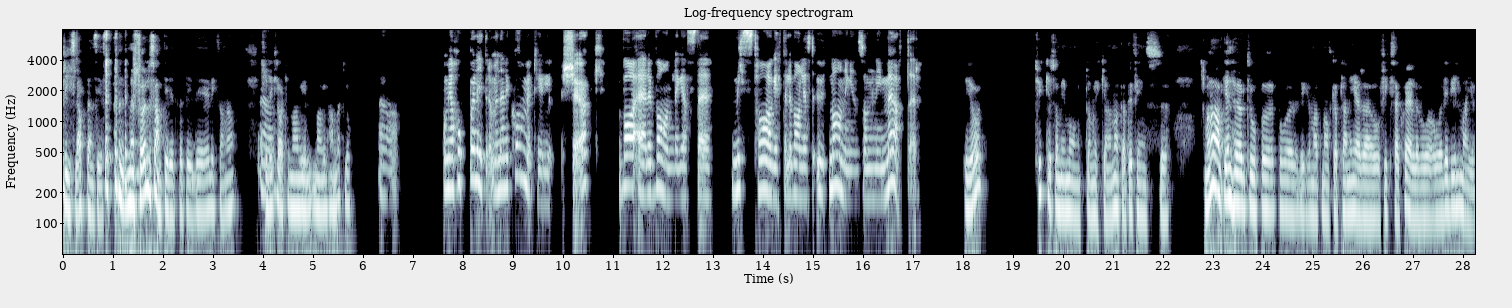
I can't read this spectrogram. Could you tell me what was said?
prislappen sist. men föll samtidigt för det är liksom, ja. Så ja. det är klart att man vill, man vill handla klokt. Ja. Om jag hoppar lite då, men när det kommer till kök, vad är det vanligaste misstaget eller vanligaste utmaningen som ni möter? Jag tycker som i mångt och mycket annat att det finns eh, man har alltid en hög tro på, på liksom att man ska planera och fixa själv och, och, det vill man ju.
